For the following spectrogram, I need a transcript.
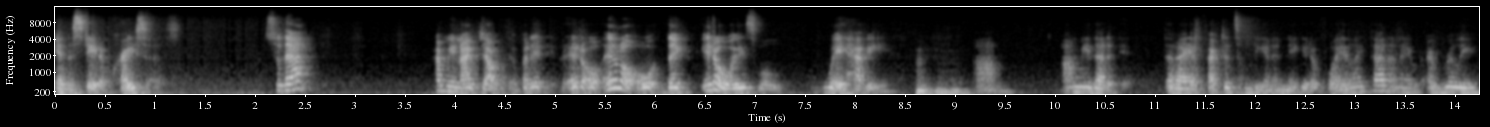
in a state of crisis. So that, I mean, I've dealt with it, but it it'll it'll like it always will weigh heavy Mhm. um, on me that that I affected somebody in a negative way like that, and I, I really,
